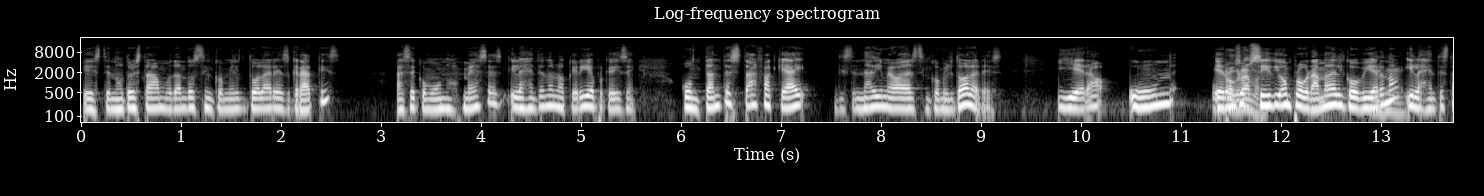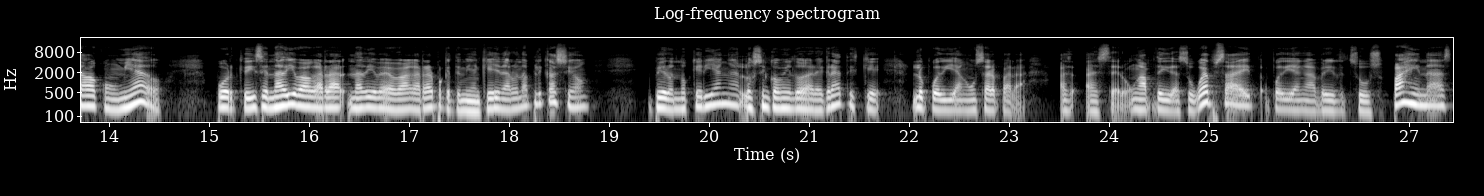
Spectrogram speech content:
Este, nosotros estábamos dando 5 mil dólares gratis hace como unos meses y la gente no lo quería porque dicen, con tanta estafa que hay, dicen, nadie me va a dar 5 mil dólares. Y era un, era un subsidio, un programa del gobierno y la gente estaba con miedo porque dice nadie va a agarrar, nadie va a agarrar porque tenían que llenar una aplicación, pero no querían los 5 mil dólares gratis que lo podían usar para hacer un update a su website, podían abrir sus páginas,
